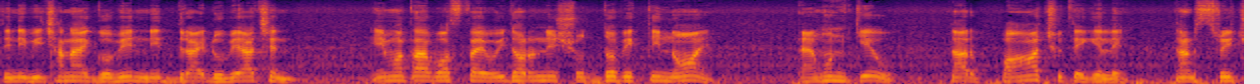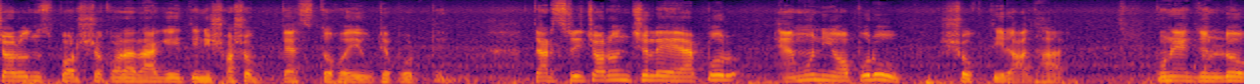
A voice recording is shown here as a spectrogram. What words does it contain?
তিনি বিছানায় গভীর নিদ্রায় ডুবে আছেন। এমতাবস্থায় ওই ধরনের শুদ্ধ ব্যক্তি নয়। এমন কেউ তার পা ছুতে গেলে তার শ্রীচরণ স্পর্শ করার আগেই তিনি শশব ব্যস্ত হয়ে উঠে পড়তেন। তার শ্রীচরণ ছিল অপর এমনই অপরূপ শক্তির আধার। কোনো একজন লোক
